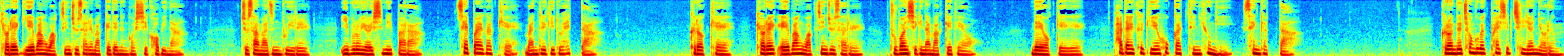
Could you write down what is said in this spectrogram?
결핵 예방 왁진 주사를 맞게 되는 것이 겁이 나 주사 맞은 부위를 입으로 열심히 빨아 새빨갛게 만들기도 했다. 그렇게 결핵 예방 왁진 주사를 두 번씩이나 맞게 되어 내 어깨에 파달 크기의 혹 같은 흉이 생겼다. 그런데 1987년 여름,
